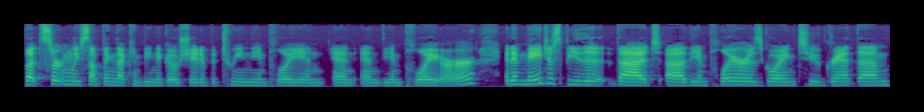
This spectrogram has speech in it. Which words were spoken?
but certainly something that can be negotiated between the employee and, and, and the employer. And it may just be that, that uh, the employer is going to grant them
